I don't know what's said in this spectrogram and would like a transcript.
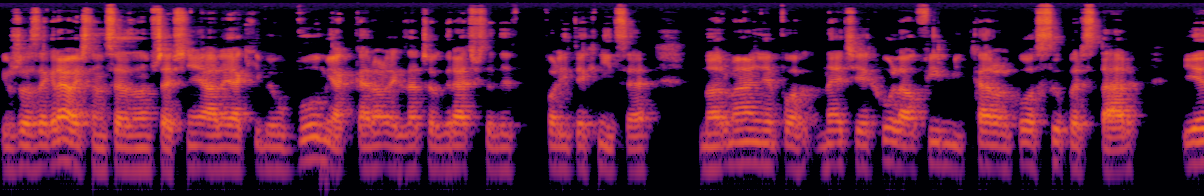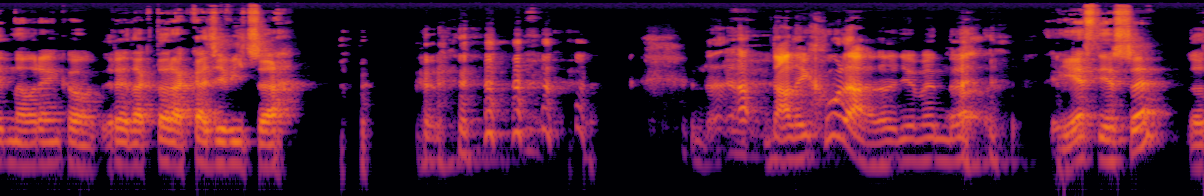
już rozegrałeś ten sezon wcześniej, ale jaki był boom, jak Karolek zaczął grać wtedy w Politechnice. Normalnie po necie hulał filmik Karol Kłos Superstar, jedną ręką redaktora Kadziewicza. Dalej hula, no nie będę. Jest jeszcze? No,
